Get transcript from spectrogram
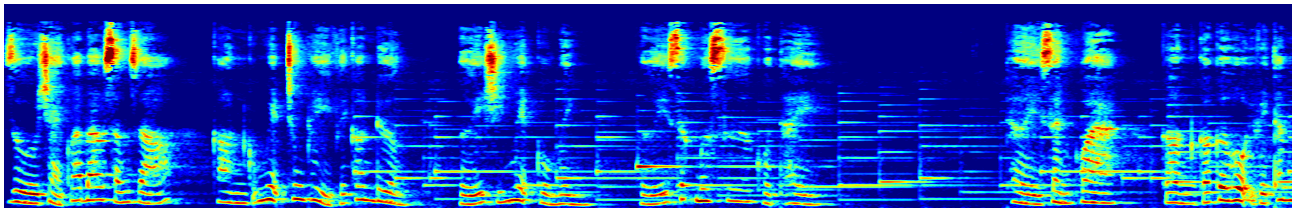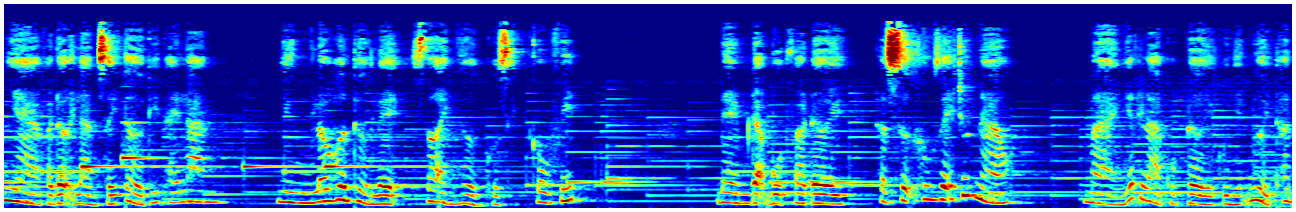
Dù trải qua bao sóng gió, con cũng nguyện trung thủy với con đường, với trí nguyện của mình, với giấc mơ xưa của thầy. Thời gian qua, con có cơ hội về thăm nhà và đợi làm giấy tờ đi Thái Lan, nhưng lâu hơn thường lệ do ảnh hưởng của dịch Covid. Đem đạo bột vào đời thật sự không dễ chút nào, mà nhất là cuộc đời của những người thân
